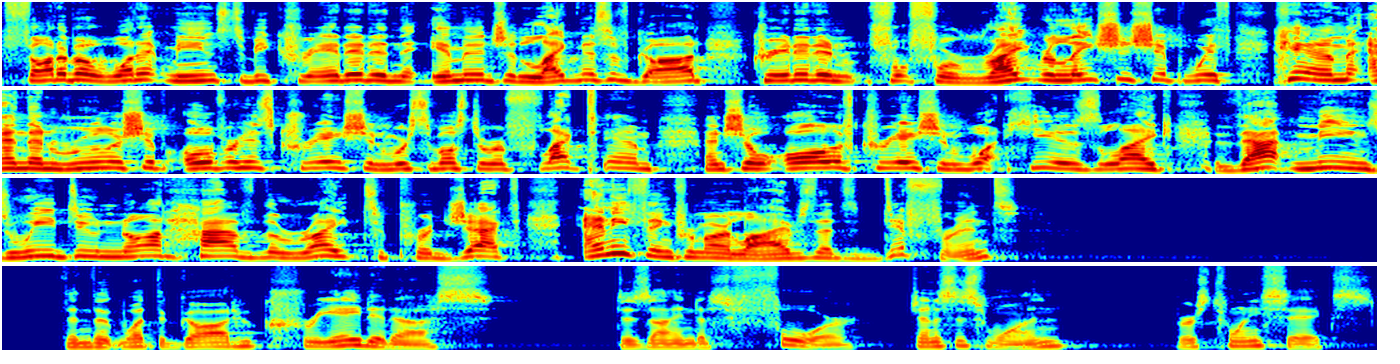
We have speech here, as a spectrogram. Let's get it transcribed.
thought about what it means to be created in the image and likeness of God, created in, for, for right relationship with Him and then rulership over His creation. We're supposed to reflect Him and show all of creation what He is like. That means we do not have the right to project anything from our lives that's different than the, what the God who created us designed us for. Genesis 1, verse 26.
